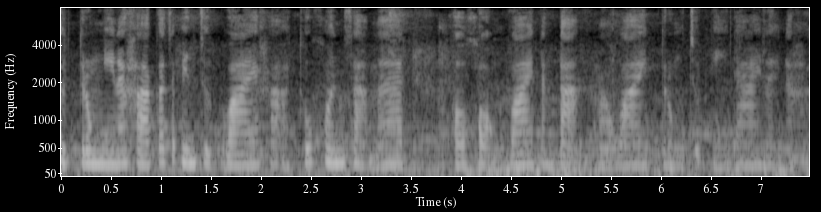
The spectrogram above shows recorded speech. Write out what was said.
จุดตรงนี้นะคะก็จะเป็นจุดไหว้ค่ะ ทุกคนสามารถเอาของไหว้ต่างๆ มาไหว้ตรงจุดนี้ได้เลยนะคะ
